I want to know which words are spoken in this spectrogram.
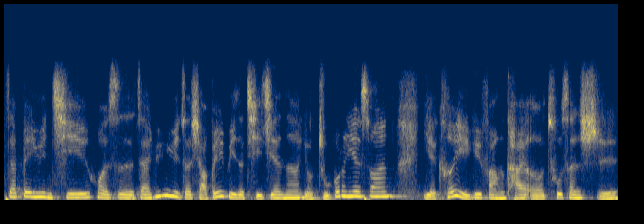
在备孕期或者是在孕育着小 baby 的期间呢，有足够的叶酸，也可以预防胎儿出生时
